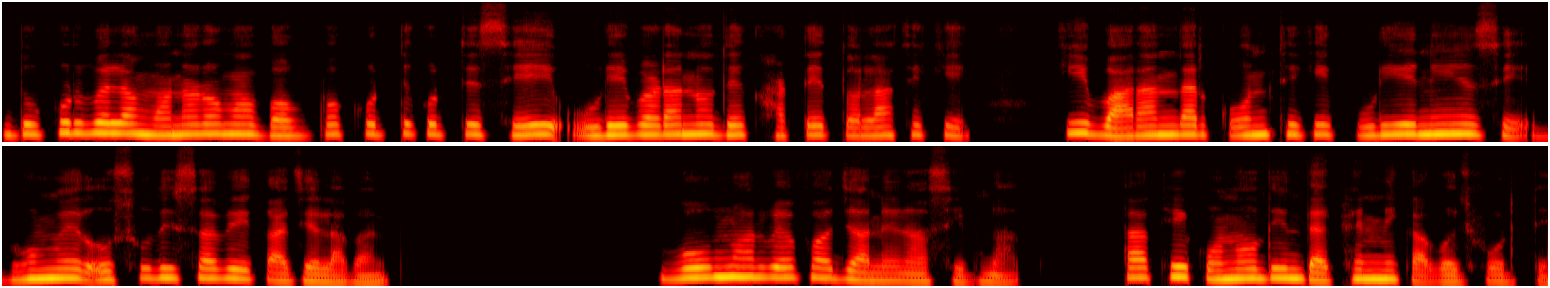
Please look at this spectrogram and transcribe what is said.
দুপুরবেলা মনোরমা বকবক করতে করতে সেই উড়ে বেড়ানোদের খাটের তলা থেকে কি বারান্দার কোণ থেকে কুড়িয়ে নিয়ে এসে ঘুমের ওষুধ হিসাবে কাজে লাগান। বৌমার ব্যাপার জানে না শিবনাথ তাকে কোনোদিন দেখেননি কাগজ পড়তে।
